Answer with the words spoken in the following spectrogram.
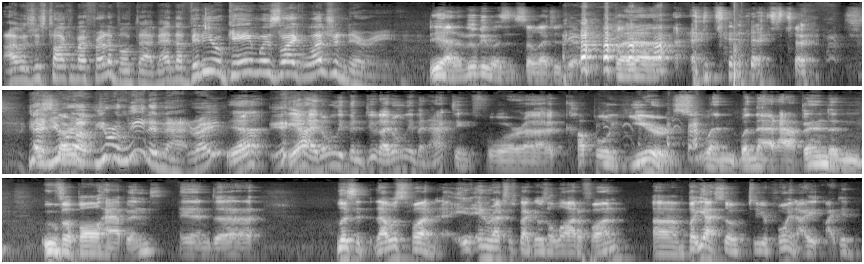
I was just talking to my friend about that, man. The video game was like legendary. Yeah, the movie wasn't so legendary, but uh, I started- Yeah, I you were a, you were a lead in that, right? Yeah, yeah. I'd only been, dude. I'd only been acting for a couple years when when that happened, and Uwe Boll happened. And uh, listen, that was fun. In, in retrospect, it was a lot of fun. Um, but yeah, so to your point, I I did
